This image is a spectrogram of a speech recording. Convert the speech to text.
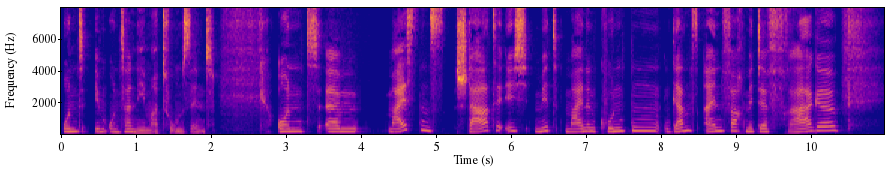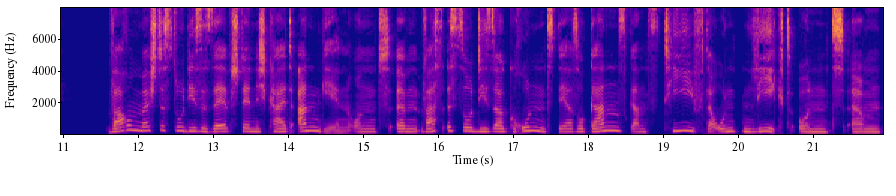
und im Unternehmertum sind. Und ähm, meistens starte ich mit meinen Kunden ganz einfach mit der Frage, Warum möchtest du diese Selbstständigkeit angehen? Und ähm, was ist so dieser Grund, der so ganz, ganz tief da unten liegt? Und ähm,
